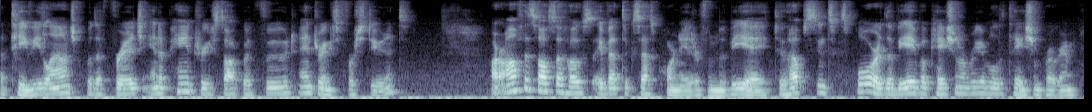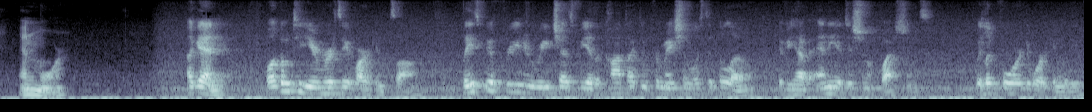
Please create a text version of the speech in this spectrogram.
a TV lounge with a fridge and a pantry stocked with food and drinks for students. Our office also hosts a Vet Success Coordinator from the VA to help students explore the VA Vocational Rehabilitation Program and more. Again, welcome to University of Arkansas. Please feel free to reach us via the contact information listed below if you have any additional questions. We look forward to working with you.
